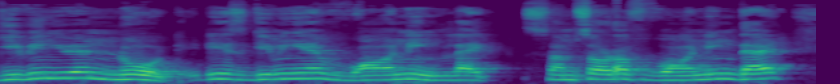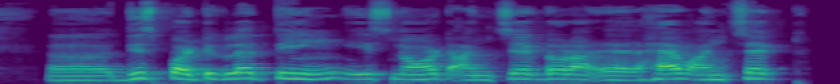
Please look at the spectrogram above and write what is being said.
giving you a note. It is giving a warning like some sort of warning that uh, this particular thing is not unchecked or uh, have unchecked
